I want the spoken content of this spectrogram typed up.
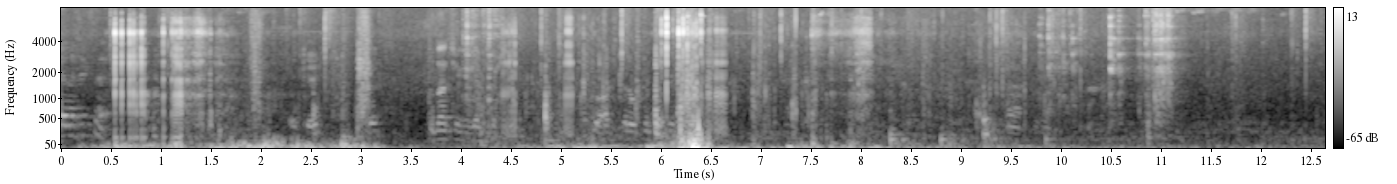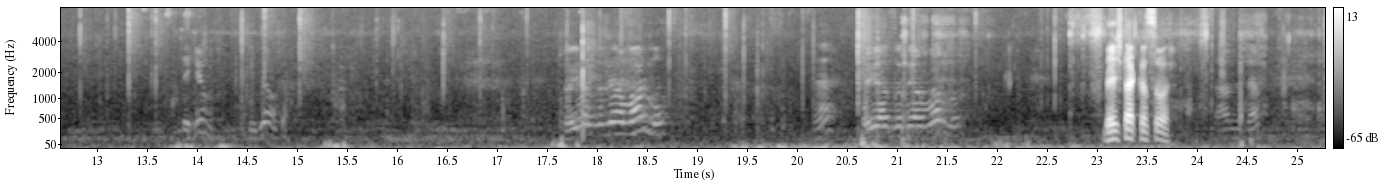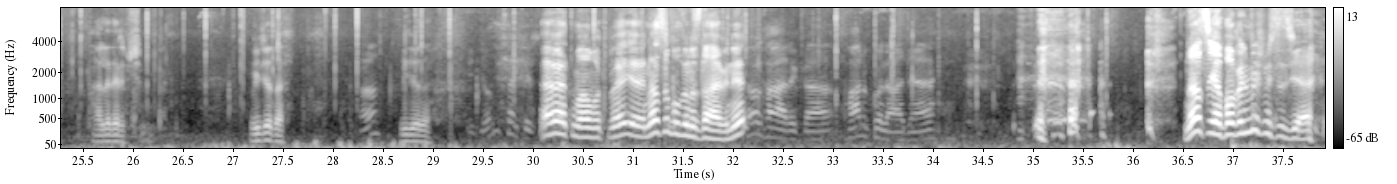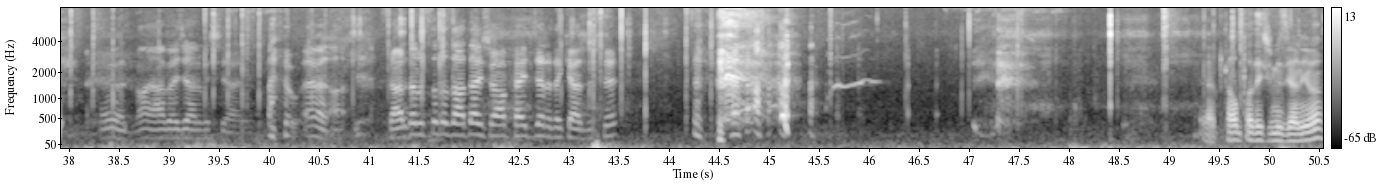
üzerine çeksene. Okey. Buradan çekeceğim. Bu ağaçları okuyacağım. Çekiyor mu? Gidiyor mu? Çayı hazırlayan var mı? He? Çayı hazırlayan var mı? 5 dakikası var. Hallederim şimdi ben. Videoda. Ha? Videoda. Evet Mahmut Bey e, nasıl buldunuz daha evini? Çok harika. Harikulade. Nasıl yapabilmiş mi sizce? Evet bayağı becermiş yani. evet. Serdar Usta da zaten şu an pencerede kendisi. Evet kamp ateşimiz yanıyor.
